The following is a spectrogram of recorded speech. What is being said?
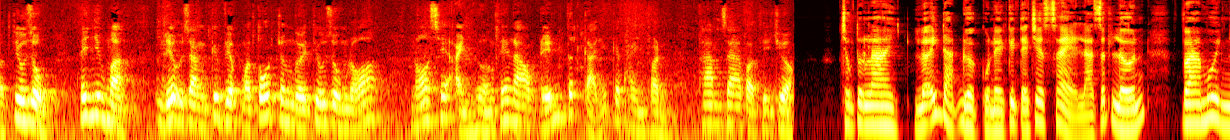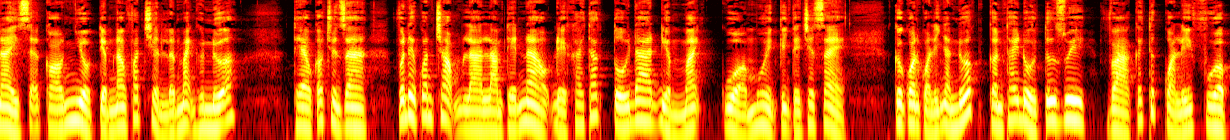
uh, tiêu dùng thế nhưng mà liệu rằng cái việc mà tốt cho người tiêu dùng đó nó sẽ ảnh hưởng thế nào đến tất cả những cái thành phần tham gia vào thị trường trong tương lai, lợi ích đạt được của nền kinh tế chia sẻ là rất lớn và mô hình này sẽ có nhiều tiềm năng phát triển lớn mạnh hơn nữa. Theo các chuyên gia, vấn đề quan trọng là làm thế nào để khai thác tối đa điểm mạnh của mô hình kinh tế chia sẻ. Cơ quan quản lý nhà nước cần thay đổi tư duy và cách thức quản lý phù hợp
